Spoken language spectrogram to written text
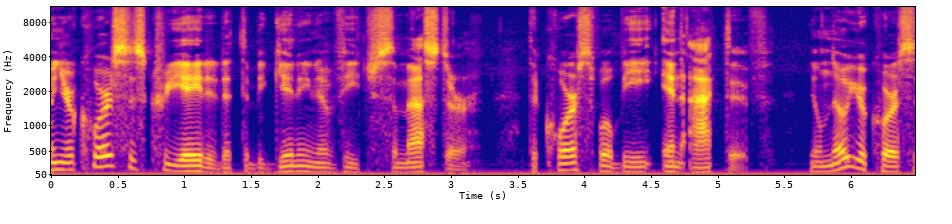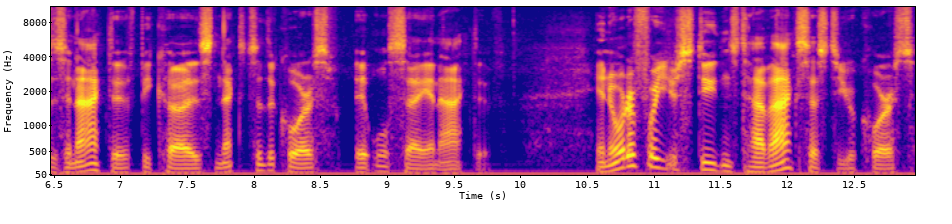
When your course is created at the beginning of each semester, the course will be inactive. You'll know your course is inactive because next to the course it will say inactive. In order for your students to have access to your course,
